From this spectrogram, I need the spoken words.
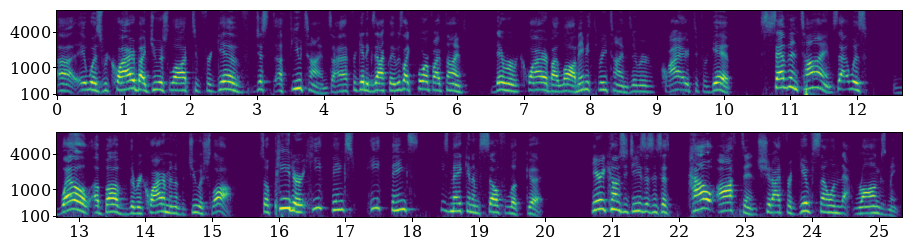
uh, it was required by Jewish law to forgive just a few times. I forget exactly. It was like four or five times they were required by law. Maybe three times they were required to forgive. Seven times, that was well above the requirement of the Jewish law. So Peter, he thinks, he thinks he's making himself look good. Here he comes to Jesus and says, How often should I forgive someone that wrongs me?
